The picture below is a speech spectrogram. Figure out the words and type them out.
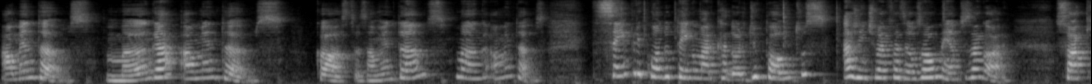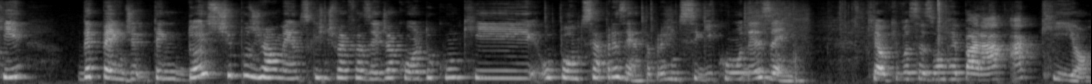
aumentamos. Manga, aumentamos. Costas, aumentamos. Manga, aumentamos. Sempre quando tem o um marcador de pontos, a gente vai fazer os aumentos agora. Só que depende, tem dois tipos de aumentos que a gente vai fazer de acordo com que o ponto se apresenta, pra gente seguir com o desenho. Que é o que vocês vão reparar aqui, ó.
